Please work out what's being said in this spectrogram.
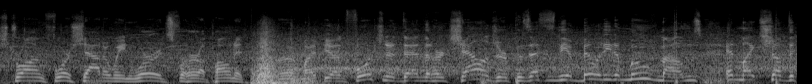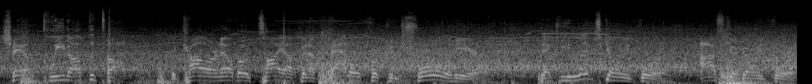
Strong foreshadowing words for her opponent. Uh, it might be unfortunate then that her challenger possesses the ability to move mountains and might shove the champ clean off the top. The collar and elbow tie-up in a battle for control here. Becky Lynch going for it. Asuka going for it.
